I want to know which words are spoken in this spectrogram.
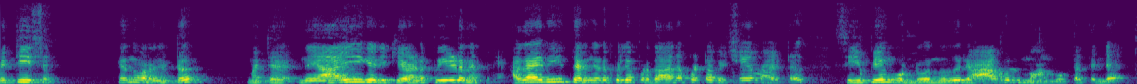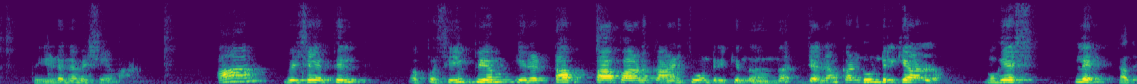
പെറ്റീഷൻ എന്ന് പറഞ്ഞിട്ട് മറ്റേ ന്യായീകരിക്കുകയാണ് പീഡനത്തിനെ. അതായത് ഈ തെരഞ്ഞെടുപ്പിലെ പ്രധാനപ്പെട്ട വിഷയമായിട്ട് സി പി എം കൊണ്ടുവന്നത് രാഹുൽ മാങ്കൂട്ടത്തിന്റെ പീഡന വിഷയമാണ്. ആ വിഷയത്തിൽ സി പി എം ഇരട്ടാപ്പാണ് കാണിച്ചുകൊണ്ടിരിക്കുന്നതെന്ന് ജനം കണ്ടുകൊണ്ടിരിക്കുകയാണല്ലോ. മുകേഷ് അല്ലേ അതെ.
